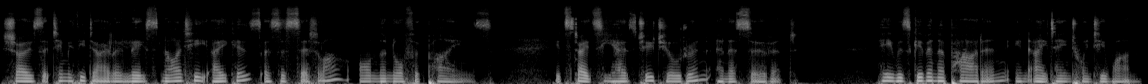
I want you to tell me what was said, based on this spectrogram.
shows that Timothy Daly leased 90 acres as a settler on the Norfolk Plains. It states he has two children and a servant. He was given a pardon in 1821.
